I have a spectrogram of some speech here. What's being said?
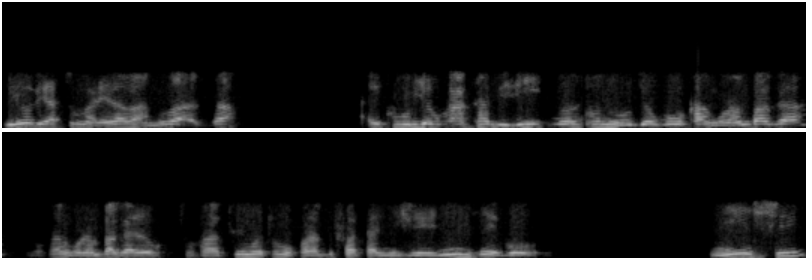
biriho biratuma rero abantu baza ariko uburyo bwa kabiri noneho ni uburyo bw'ubukangurambaga. Ubukangurambaga rero tukaba turimo tubukora dufatanyije n'inzego nyinshi.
